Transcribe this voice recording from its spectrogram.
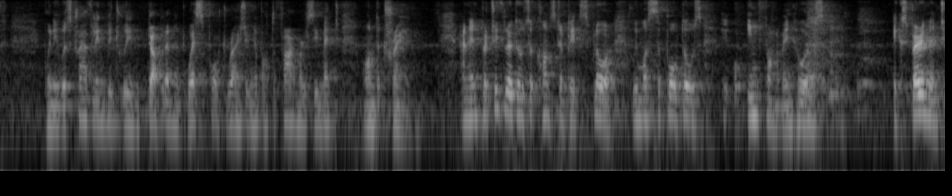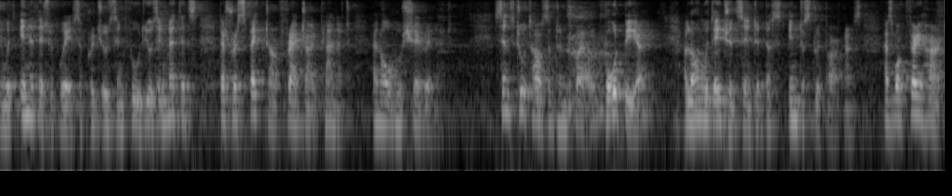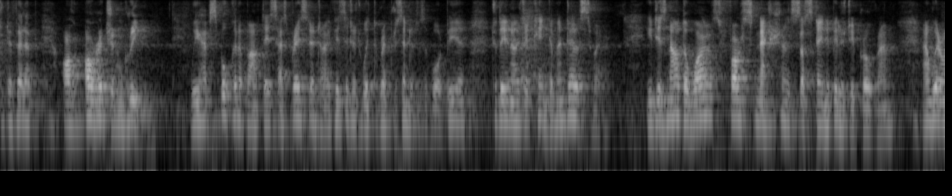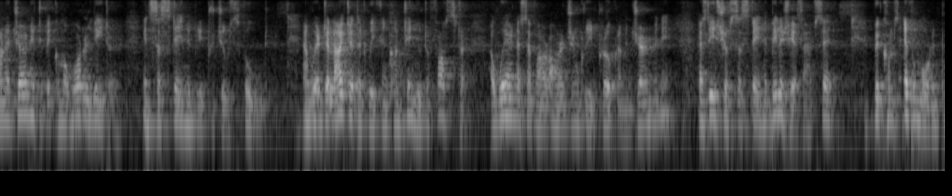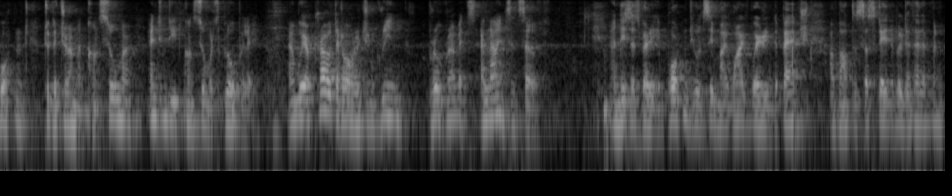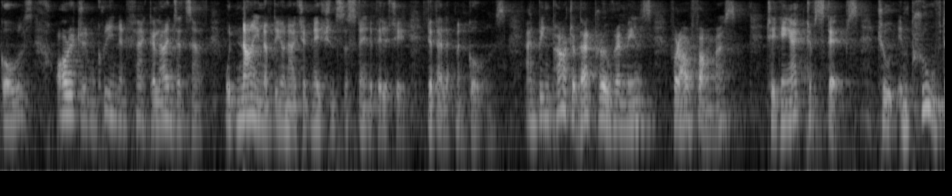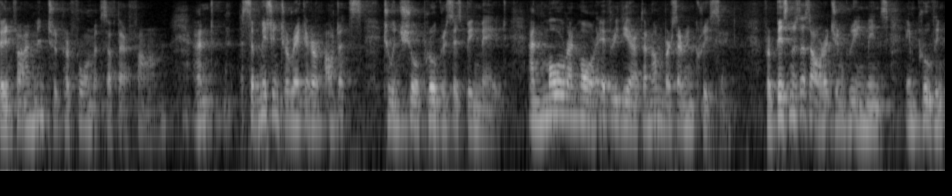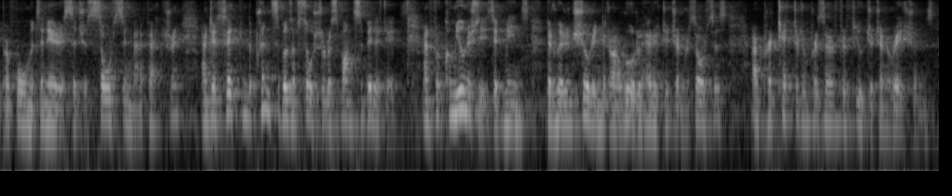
when he was travelling between Dublin and Westport, writing about the farmers he met on the train. And in particular, those who constantly explore, we must support those in farming who are experimenting with innovative ways of producing food using methods that respect our fragile planet and all who share in it. Since 2012, Bord Bia, along with agency and industry partners, has worked very hard to develop our Origin Green. We have spoken about this as President. I visited with representatives of Bord Bia to the United Kingdom and elsewhere. It is now the world's first national sustainability programme, and we're on a journey to become a world leader in sustainably produced food. And we're delighted that we can continue to foster awareness of our Origin Green programme in Germany, as the issue of sustainability, as I have said, becomes ever more important to the German consumer and indeed consumers globally. And we are proud that Origin Green programme aligns itself and this is very important. You'll see my wife wearing the badge about the Sustainable Development Goals. Origin Green, in fact, aligns itself with nine of the United Nations Sustainability Development Goals. And being part of that program means for our farmers taking active steps to improve the environmental performance of their farm and submitting to regular audits to ensure progress is being made. And more and more every year, the numbers are increasing. For businesses, Origin Green means improving performance in areas such as sourcing, manufacturing, and accepting the principles of social responsibility. And for communities, it means that we're ensuring that our rural heritage and resources are protected and preserved for future generations.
